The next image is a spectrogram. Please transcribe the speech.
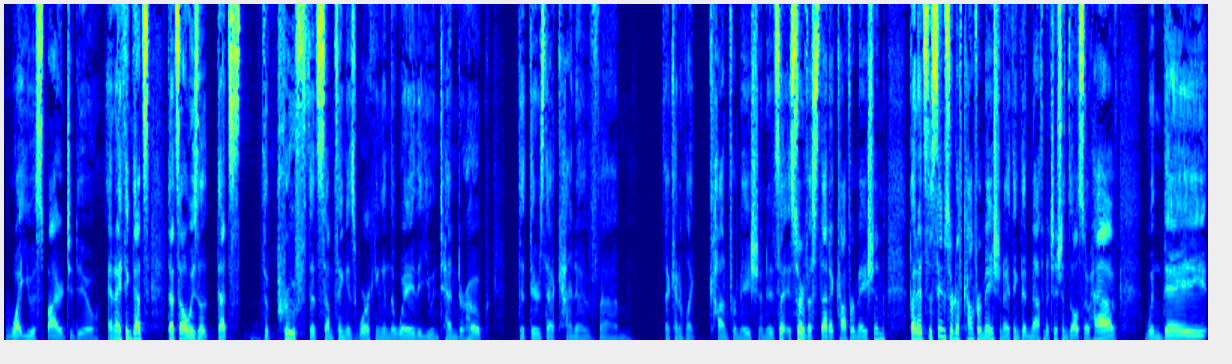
what you aspired to do. And I think that's that's always a, that's the proof that something is working in the way that you intend or hope. That there's that kind of um, that kind of like confirmation. It's, a, it's sort of aesthetic confirmation, but it's the same sort of confirmation I think that mathematicians also have when they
